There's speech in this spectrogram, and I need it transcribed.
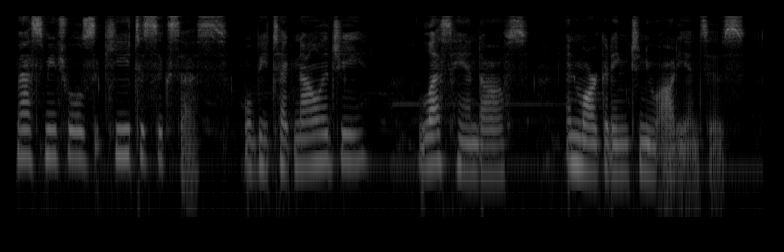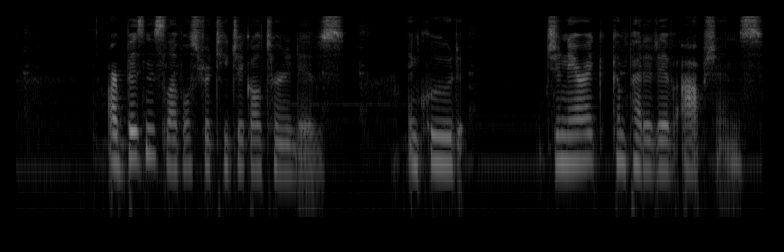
MassMutual's key to success will be technology, less handoffs, and marketing to new audiences. Our business level strategic alternatives include generic competitive options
